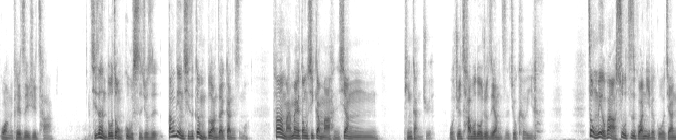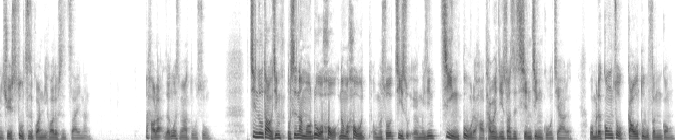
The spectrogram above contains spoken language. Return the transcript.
忘了可以自己去查。其实很多这种故事，就是当地人其实根本不知道你在干什么，他们买卖东西干嘛，很像凭感觉。我觉得差不多就这样子就可以了。这种没有办法数字管理的国家，你去数字管理的话都是灾难。那好了，人为什么要读书？进入到已经不是那么落后，那么后，我们说技术我们已经进步了哈。台湾已经算是先进国家了，我们的工作高度分工，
